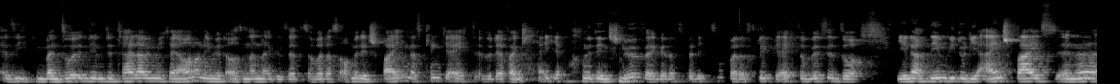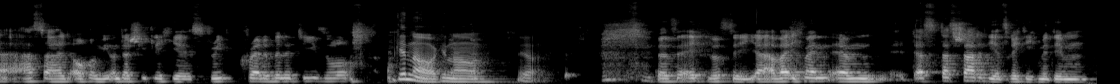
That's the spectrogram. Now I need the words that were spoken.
also ich meine, so in dem Detail habe ich mich da ja auch noch nicht mit auseinandergesetzt, aber das auch mit den Speichen, das klingt ja echt, also der Vergleich auch mit den Schnürsäcke, das finde ich super. Das klingt ja echt so ein bisschen so, je nachdem, wie du die einspeichst, äh, ne, hast du halt auch irgendwie unterschiedliche Street Credibility so. Genau, genau, ja. Das ist ja echt lustig. Ja, aber ich meine, ähm, das, das startet jetzt richtig mit dem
